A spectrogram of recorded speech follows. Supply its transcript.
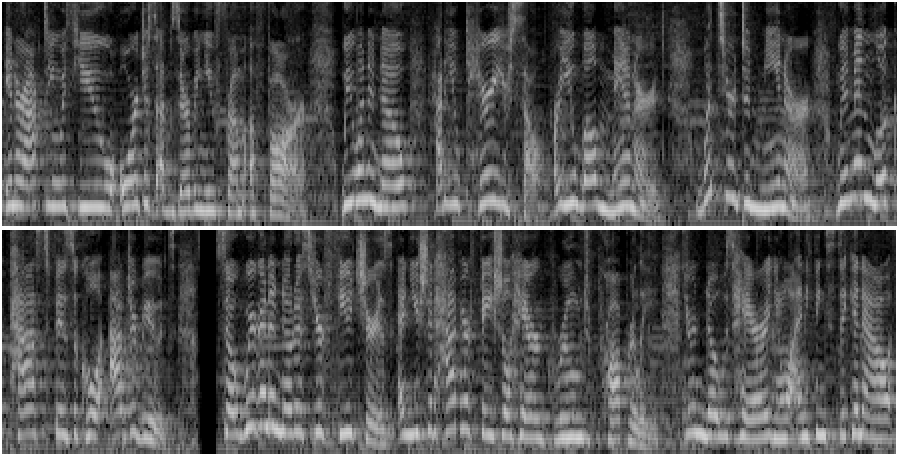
interacting with you or just observing you from afar. We want to know how do you carry yourself? Are you well mannered? What's your demeanor? Women look past physical attributes. So we're gonna notice your features and you should have your facial hair groomed properly. Your nose hair, you don't want anything sticking out.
